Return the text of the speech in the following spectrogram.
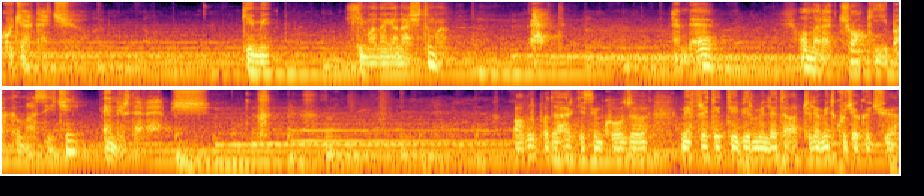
kucak açıyor. Gemi limana yanaştı mı? Evet. Hem de onlara çok iyi bakılması için emir de vermiş. Avrupa'da herkesin kovduğu, nefret ettiği bir millete Abdülhamit kucak açıyor.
